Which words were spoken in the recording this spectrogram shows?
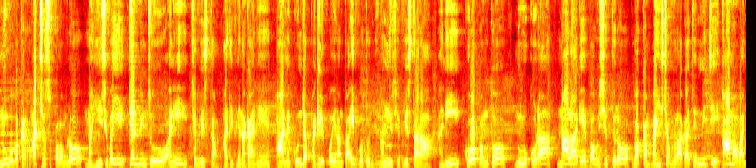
నువ్వు ఒక రాక్షస కులంలో మహీషివై జన్మించు అని చెప్పిస్తాడు. అది వినగానే ఆమె గుండె పగిలిపోయినంత అయిపోతుంది. నన్ను చెప్పిస్తారా అని కోపంతో నువ్వు కూడా నాలాగే భవిష్యత్తులో ఒక మహిషంలాగా జన్మించి కామ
